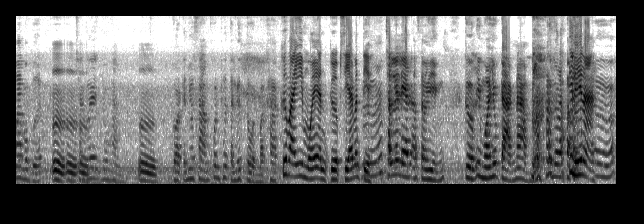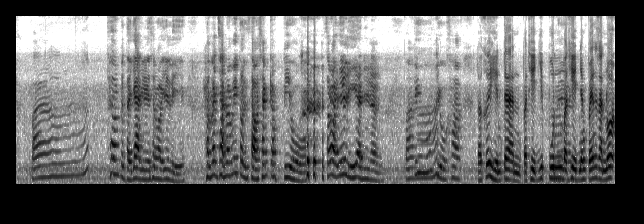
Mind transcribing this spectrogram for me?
มาบ่เบิด อืมอืมฉัอืนมก็เลยอยู่หันอืม กอดกันอยู่สามคนเธอตะลึดโตนบักคักคือว่าอีหมวยอันเกือบเสียมันติอืมฉันเล่นเล่นเอาสวิงเกือบอีหมวยอยู่กลางน้ำอีหลีน่ะเออป๊าดเธอมันเป็นตาญาติอยู่เลยฉันบอกอีหลีทำให้ฉันว่ามีต้นเสาฉันกับปิวสำหรับอีหลีอันนี้นั่นป๊าปิวดปิวครับ เราเคยเห็นแต่อันประเทศญี่ปุ่นประเทศหยังไปจังซั่นเนาะ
